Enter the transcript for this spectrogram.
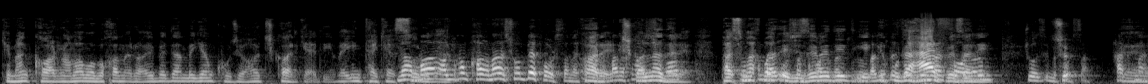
که من کارنامه ما بخوام ارائه بدم بگم کجاها چیکار کردیم. و این تکسر نه ما می‌خوام کارنامه از شما بپرسم. آره اشکال نداره. پس وقت باید اجازه بدید یه خورده حرف بزنید حتما.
